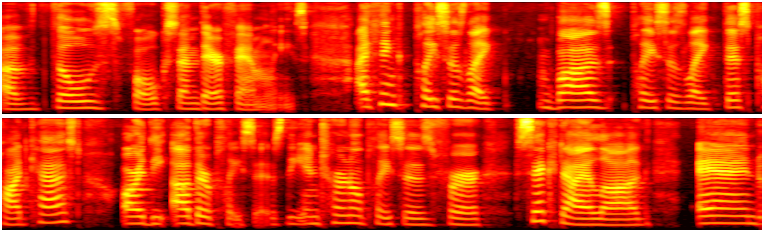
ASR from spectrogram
of those folks and their families. I think places like Boz, places like this podcast are the other places, the internal places for Sikh dialogue and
